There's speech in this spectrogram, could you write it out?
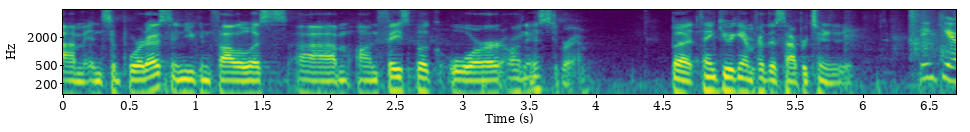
um, and support us, and you can follow us um, on Facebook or on Instagram. But thank you again for this opportunity. Thank you.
